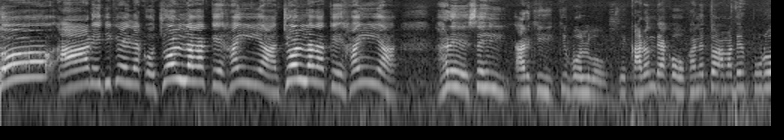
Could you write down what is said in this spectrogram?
তো আর এদিকে দেখো, জল লাগাকে হাইয়া, জল লাগাকে হাইয়া। আরে সেই আর কি কি বলব? সে কারণ দেখো, ওখানে তো আমাদের পুরো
